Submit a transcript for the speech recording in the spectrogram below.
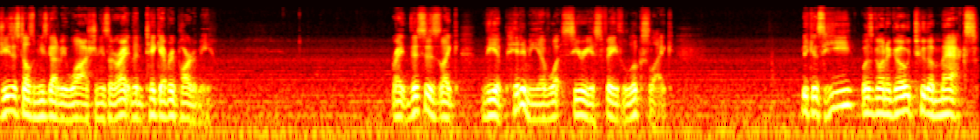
Jesus tells him he's got to be washed, and he's like, all right, then take every part of me. Right? This is like the epitome of what serious faith looks like. Because he was going to go to the max.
